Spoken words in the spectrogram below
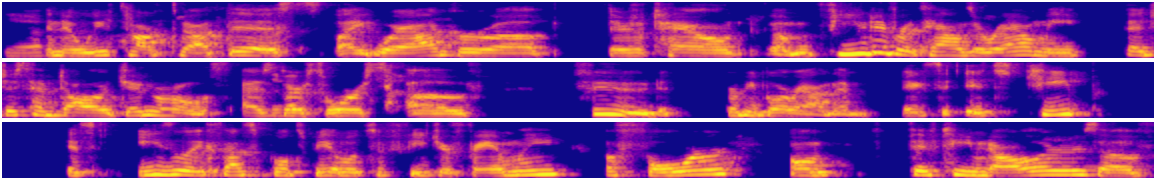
yeah. I know we've talked about this like where I grew up there's a town a few different towns around me that just have Dollar Generals as their source of food for people around them it's it's cheap it's easily accessible to be able to feed your family four on $15 of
